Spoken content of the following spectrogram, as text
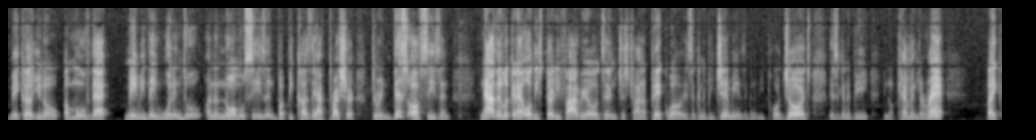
make a you know a move that maybe they wouldn't do on a normal season, but because they have pressure during this offseason, now they're looking at all these 35 year olds and just trying to pick, well, is it going to be Jimmy? Is it going to be Paul George? Is it going to be, you know, Kevin Durant? Like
